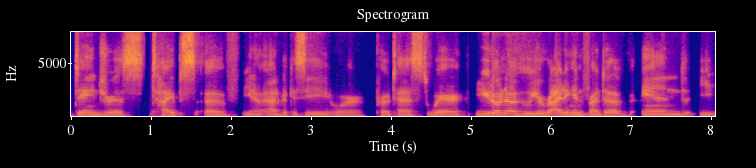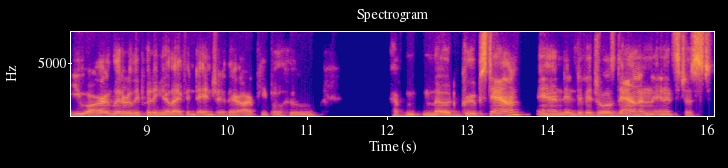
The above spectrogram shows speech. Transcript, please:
dangerous types of, you know, advocacy or protest where you don't know who you're riding in front of and you, are literally putting your life in danger. There are people who have mowed groups down and individuals down and, and it's just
